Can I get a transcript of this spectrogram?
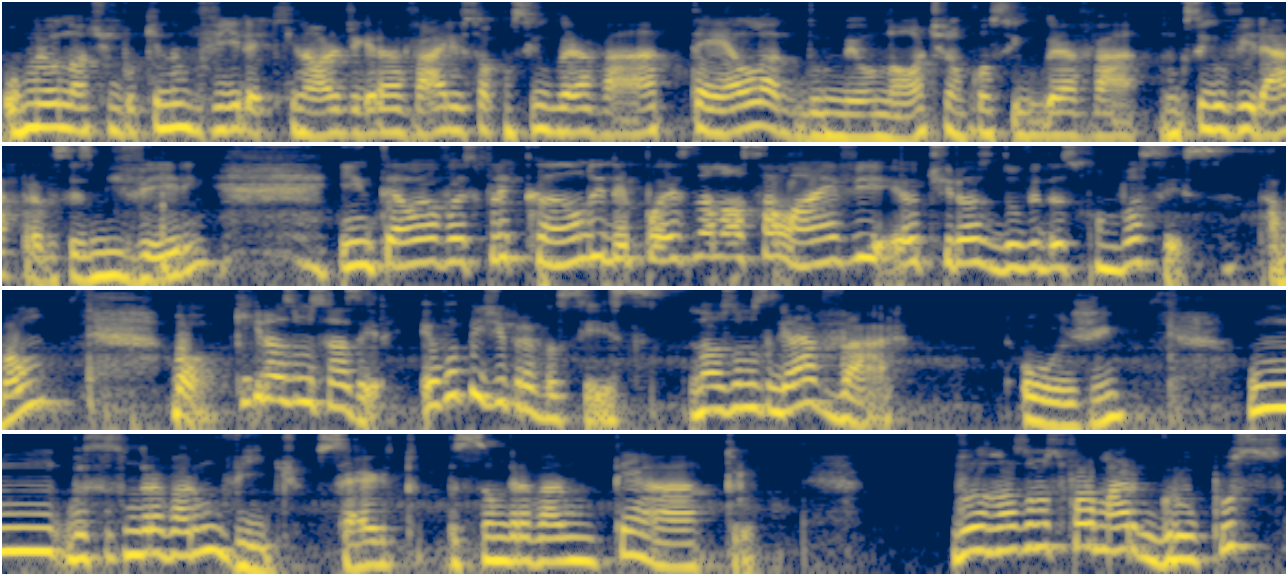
o meu notebook não vira aqui na hora de gravar, eu só consigo gravar a tela do meu note, não consigo gravar, não consigo virar para vocês me verem. Então eu vou explicando e depois na nossa live eu tiro as dúvidas com vocês, tá bom? Bom, o que, que nós vamos fazer? Eu vou pedir para vocês, nós vamos gravar hoje um, vocês vão gravar um vídeo, certo? Vocês vão gravar um teatro nós vamos formar grupos,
